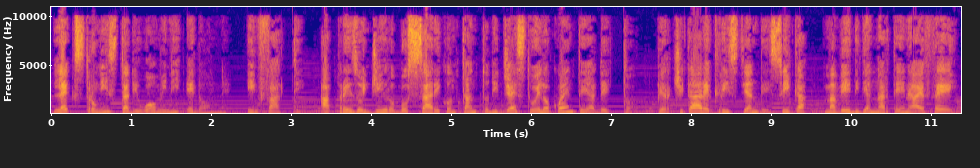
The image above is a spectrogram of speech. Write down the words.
L'ex tronista di Uomini e Donne, infatti, ha preso in giro Bossari con tanto di gesto eloquente e ha detto per citare Christian De Sica, ma vedi di Annartena a FA.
